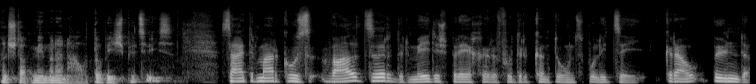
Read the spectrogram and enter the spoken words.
anstatt mit einem Auto beispielsweise. Sagt Markus Walzer, der Mediensprecher der Kantonspolizei Graubünden.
